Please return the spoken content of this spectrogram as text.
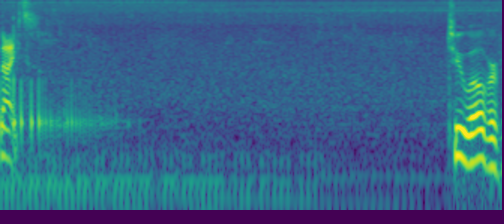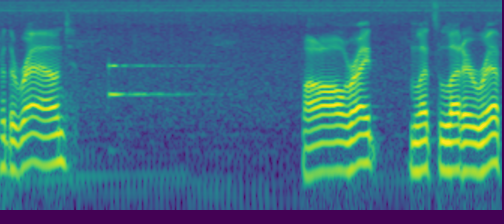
Nice. Two over for the round. All right, let's let her rip.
